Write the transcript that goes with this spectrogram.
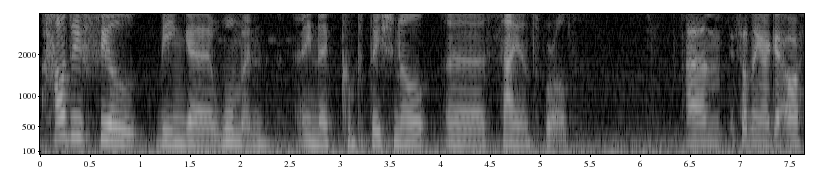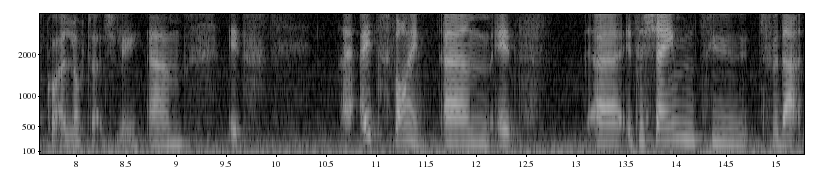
how do you feel being a woman in a computational uh, science world? Um, it's something I get asked quite a lot, actually. Um, it's uh, it's fine. Um, it's uh, it's a shame to for that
